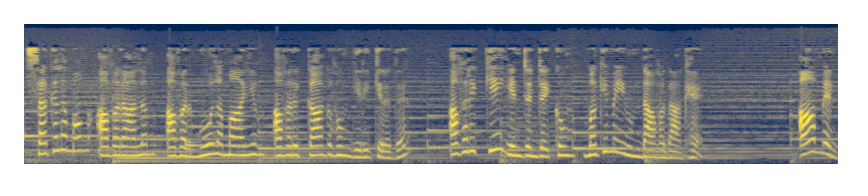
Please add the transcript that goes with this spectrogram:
சகலமும் அவராலும் அவர் மூலமாயும் அவருக்காகவும் இருக்கிறது. அவருக்கே என்றென்றைக்கும் மகிமை உண்டாவதாக. ஆமென்.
